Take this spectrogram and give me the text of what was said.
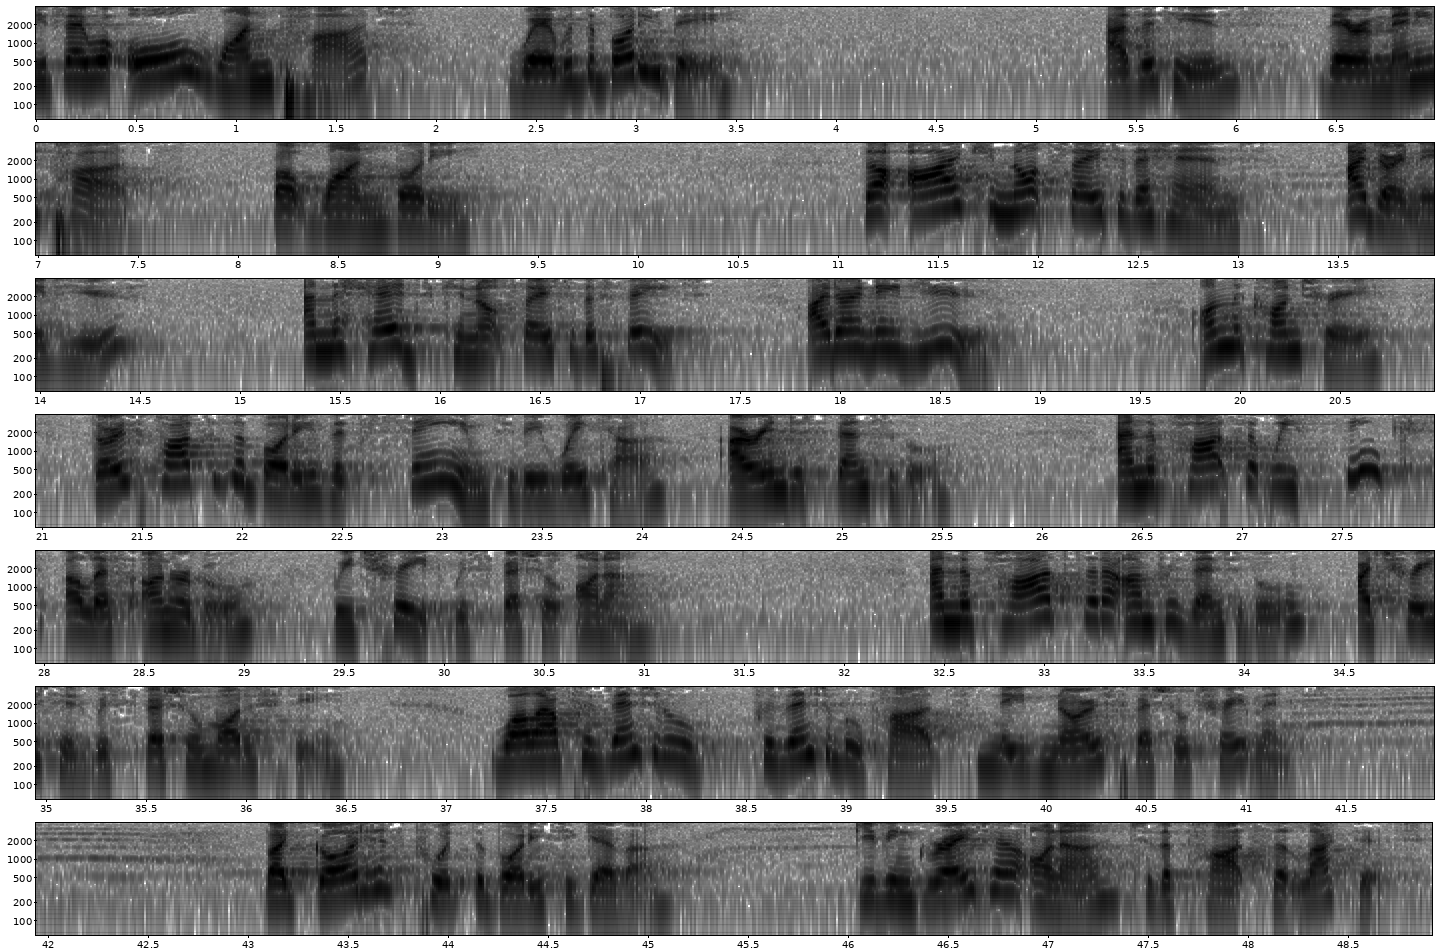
If they were all one part, where would the body be? As it is, there are many parts, but one body. The eye cannot say to the hand, I don't need you. And the head cannot say to the feet, I don't need you. On the contrary, those parts of the body that seem to be weaker are indispensable. And the parts that we think are less honourable, we treat with special honour. And the parts that are unpresentable are treated with special modesty, while our presentable, presentable parts need no special treatment. But God has put the body together, giving greater honour to the parts that lacked it,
